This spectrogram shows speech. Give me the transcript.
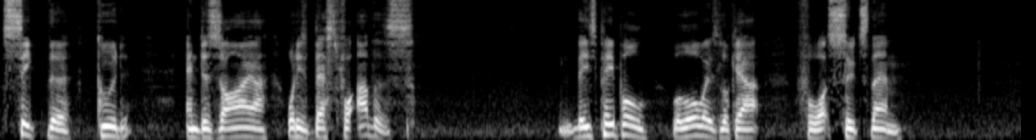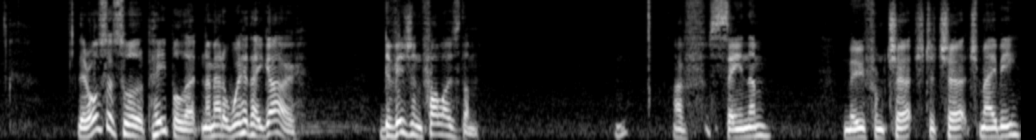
seek the good and desire what is best for others. These people will always look out for what suits them. They're also sort of people that no matter where they go, division follows them. I've seen them move from church to church, maybe,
